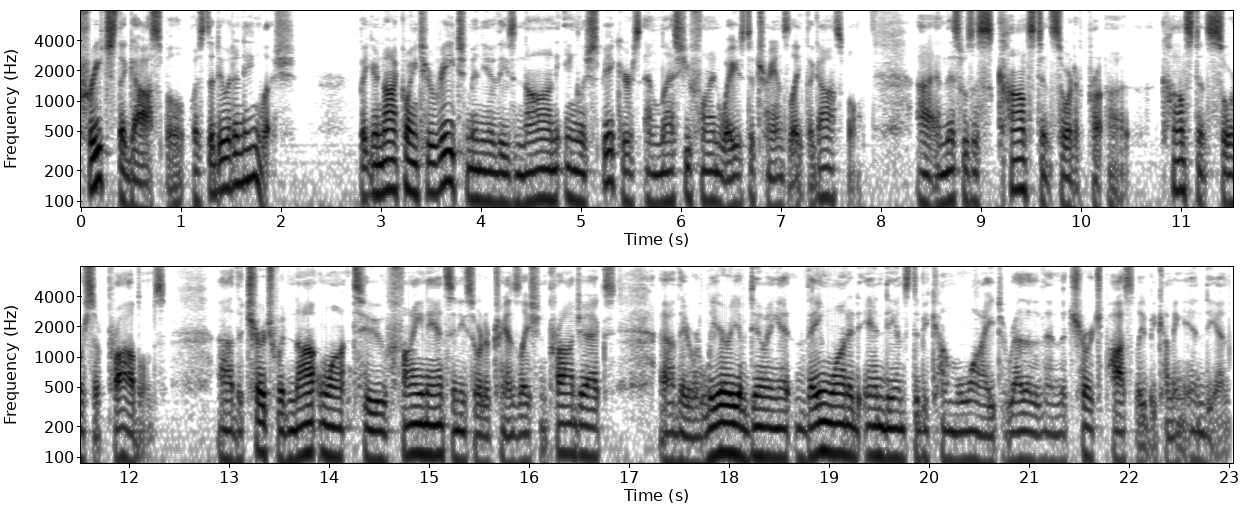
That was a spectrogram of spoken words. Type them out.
preach the gospel was to do it in English. But you're not going to reach many of these non-English speakers unless you find ways to translate the gospel. Uh, and this was a constant sort of uh, constant source of problems. Uh, the church would not want to finance any sort of translation projects. Uh, they were leery of doing it. They wanted Indians to become white rather than the church possibly becoming Indian.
